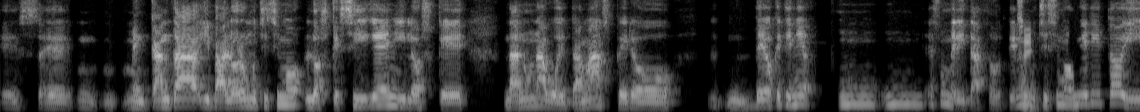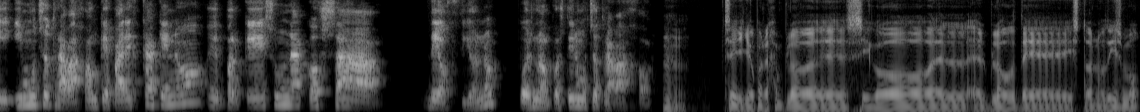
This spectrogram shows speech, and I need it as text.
es, eh, me encanta y valoro muchísimo los que siguen y los que dan una vuelta más, pero veo que tiene es un meritazo, tiene muchísimo mérito y, mucho trabajo, aunque parezca que no, eh, porque es una cosa de ocio, ¿no? Pues no, pues tiene mucho trabajo. Sí, yo por ejemplo eh, sigo el, blog de histonudismo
